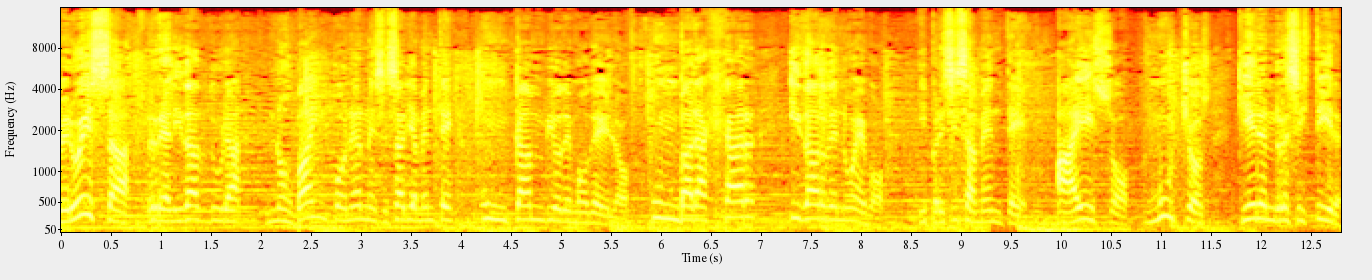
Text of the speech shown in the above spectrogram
Pero esa realidad dura nos va a imponer necesariamente un cambio de modelo, un barajar y dar de nuevo. Y precisamente a eso muchos quieren resistir,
